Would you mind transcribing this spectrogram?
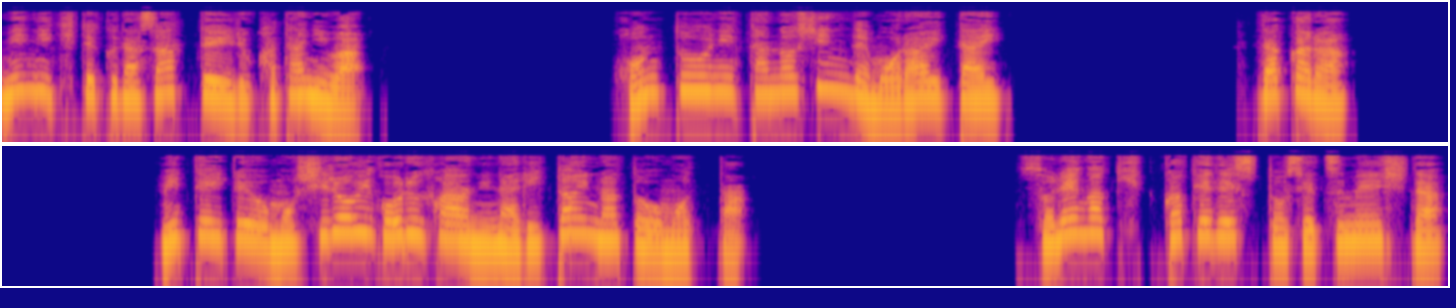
見に来てくださっている方には、本当に楽しんでもらいたい。だから、見ていて面白いゴルファーになりたいなと思った。それがきっかけですと説明した。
